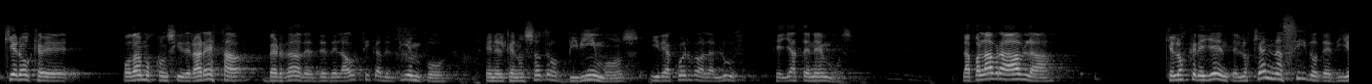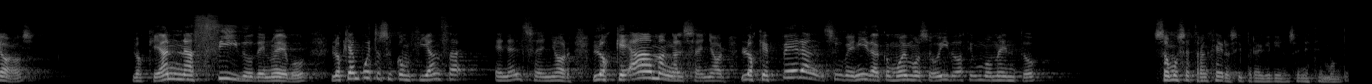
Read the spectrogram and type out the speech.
quiero que podamos considerar estas verdades desde la óptica del tiempo en el que nosotros vivimos y de acuerdo a la luz que ya tenemos. La palabra habla que los creyentes, los que han nacido de Dios, los que han nacido de nuevo, los que han puesto su confianza en el Señor, los que aman al Señor, los que esperan su venida, como hemos oído hace un momento, somos extranjeros y peregrinos en este mundo.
